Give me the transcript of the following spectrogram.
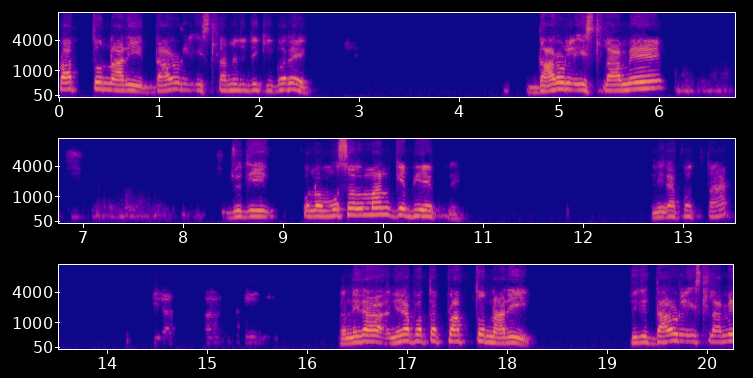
প্রাপ্ত নারী দারুল ইসলামে যদি কি করে? দারুল ইসলামে যদি কোনো মুসলমানকে বিয়ে করে। নিরাপত্তা? নিরাপত্তা প্রাপ্ত নারী যদি দারুল ইসলামে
